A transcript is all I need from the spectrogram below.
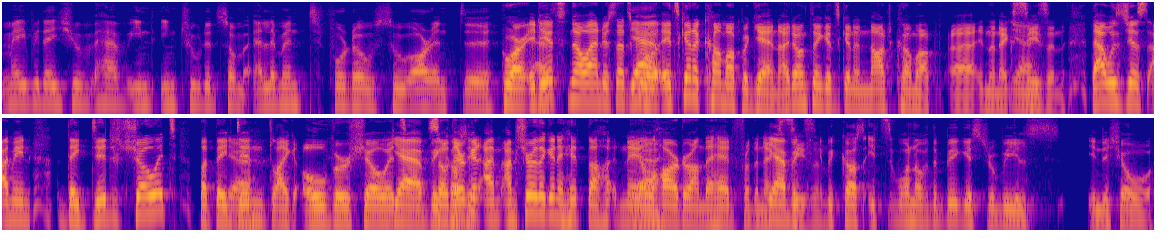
maybe they should have in, intruded some element for those who aren't. Uh, Who are idiots? as- no, Anders, that's Yeah. cool. It's gonna come up again. I don't think it's gonna not come up uh, in the next Yeah. season. That was just, I mean, they did show it, but they Yeah. didn't like overshow it. Yeah, so they're because gonna. it- I'm, I'm sure they're gonna hit the nail harder on the head for the next yeah, bec- season. because it's one of the biggest reveals in the show.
